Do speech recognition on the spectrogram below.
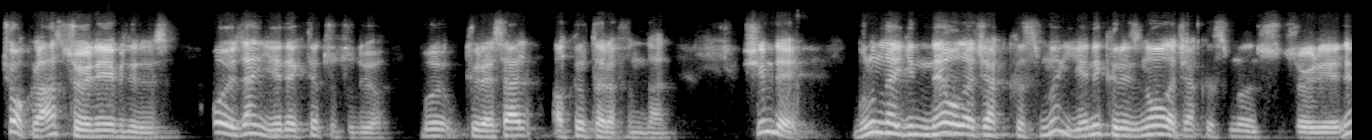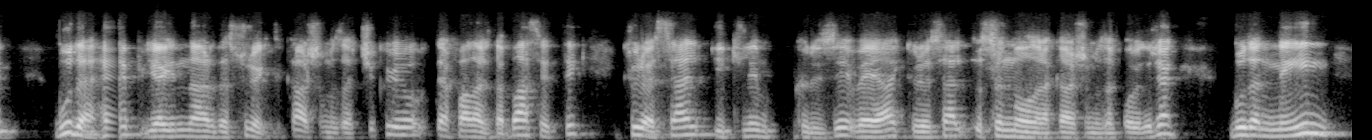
çok rahat söyleyebiliriz. O yüzden yedekte tutuluyor bu küresel akıl tarafından. Şimdi bununla ilgili ne olacak kısmı, yeni kriz ne olacak kısmını söyleyelim. Bu da hep yayınlarda sürekli karşımıza çıkıyor. Defalarca bahsettik. Küresel iklim krizi veya küresel ısınma olarak karşımıza koyulacak. Bu da neyin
